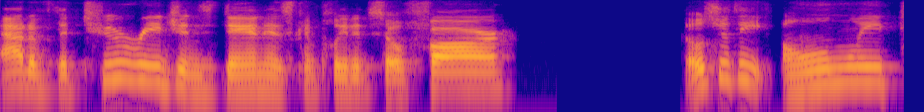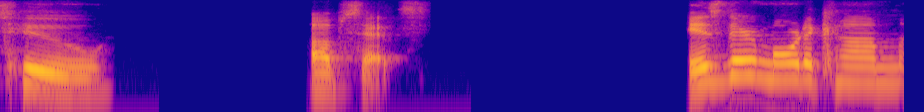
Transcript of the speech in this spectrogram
out of the two regions Dan has completed so far, those are the only two upsets. Is there more to come?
